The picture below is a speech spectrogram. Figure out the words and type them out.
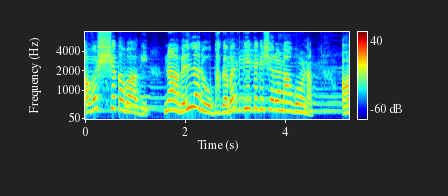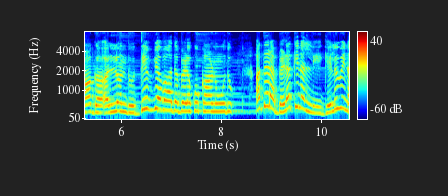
ಅವಶ್ಯಕವಾಗಿ ನಾವೆಲ್ಲರೂ ಭಗವದ್ಗೀತೆಗೆ ಶರಣಾಗೋಣ. ಆಗ ಅಲ್ಲೊಂದು ದಿವ್ಯವಾದ ಬೆಳಕು ಕಾಣುವುದು. ಅದರ ಬೆಳಕಿನಲ್ಲಿ ಗೆಲುವಿನ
